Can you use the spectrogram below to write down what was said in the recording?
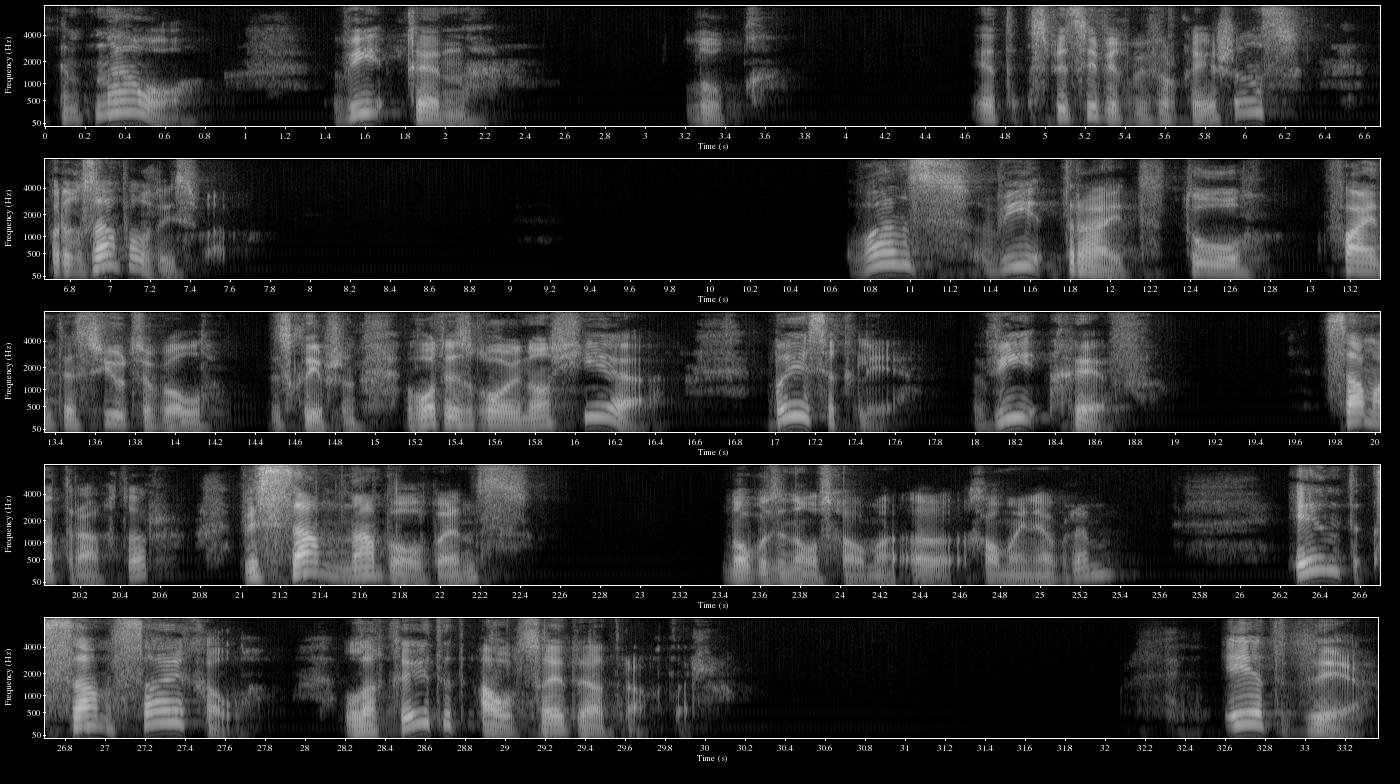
And now we can look at specific bifurcations, for example, this one. Once we tried to find a suitable description what is going on here, basically we have some attractor with some number of bands, nobody knows how, uh, how many of them, and some cycle located outside the attractor. At the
